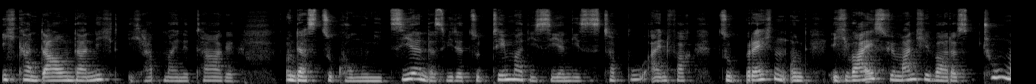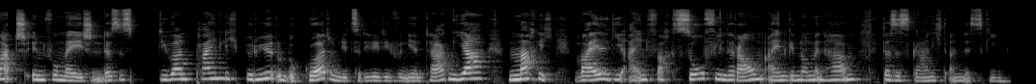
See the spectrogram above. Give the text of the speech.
Ich kann da und da nicht, ich habe meine Tage. Und das zu kommunizieren, das wieder zu thematisieren, dieses Tabu einfach zu brechen. Und ich weiß, für manche war das too much information. Das ist die waren peinlich berührt und oh Gott, und jetzt rede die von ihren Tagen. Ja, mache ich, weil die einfach so viel Raum eingenommen haben, dass es gar nicht anders ging.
